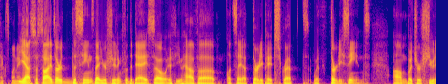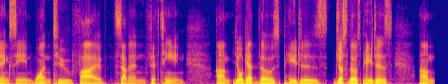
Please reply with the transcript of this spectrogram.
explanation? Yeah, so sides are the scenes that you're shooting for the day. So if you have a, let's say, a 30 page script with 30 scenes, um, but you're shooting scene one, two, five, seven, 15, um, you'll get those pages, just those pages. Um,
